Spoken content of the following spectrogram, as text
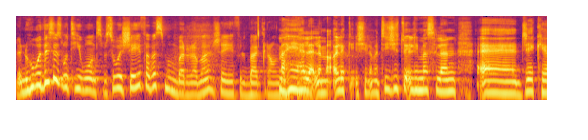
لأنه هو this is what he wants بس هو شايفها بس من برا ما شايف ال background ما هي هلا لما أقول لك شيء لما تيجي تقولي مثلا جي كي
